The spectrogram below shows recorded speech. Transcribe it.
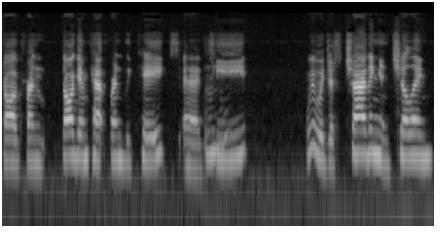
dog friend dog and cat friendly cakes and Mhm. tea. We were just chatting and chilling.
